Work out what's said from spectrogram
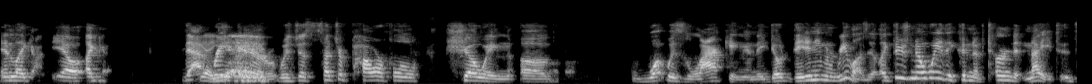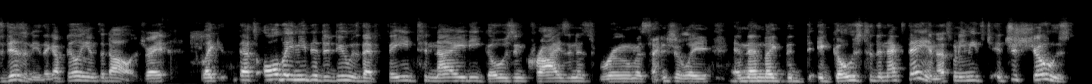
and like you know like that Yeah, right yeah. there was just such a powerful showing of what was lacking, and they don't they didn't even realize it. Like there's no way they couldn't have turned at night. It's Disney. They got billions of dollars, right? Like that's all they needed to do is that fade to night. He goes and cries in his room essentially, and then like the it goes to the next day, and that's when he needs. It just shows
